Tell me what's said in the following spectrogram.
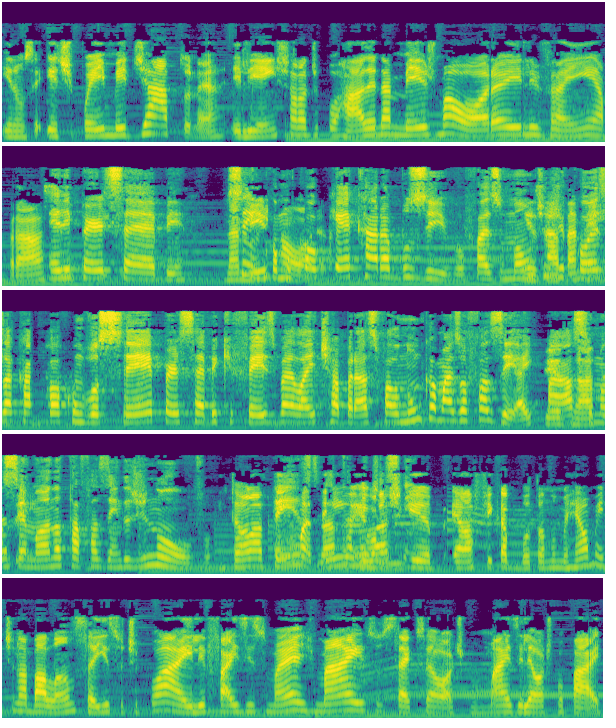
e não sei. E tipo, é imediato, né? Ele enche ela de porrada e na mesma hora ele vem, abraça. Ele percebe. Na Sim, como hora. qualquer cara abusivo. Faz um monte Exatamente. de coisa, acaba com você, percebe que fez, vai lá e te abraça e fala, nunca mais vou fazer. Aí passa Exatamente. uma semana, tá fazendo de novo. Então ela tem, uma, tem eu acho que ela fica botando realmente na balança isso, tipo, ah, ele faz isso, mas, mas o sexo é ótimo, mais ele é ótimo pai.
